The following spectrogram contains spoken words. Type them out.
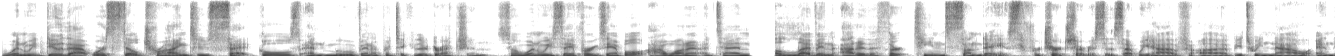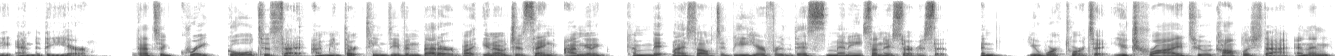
when we do that, we're still trying to set goals and move in a particular direction. So when we say, for example, I want to attend 11 out of the 13 Sundays for church services that we have uh, between now and the end of the year. That's a great goal to set. I mean, 13 is even better, but you know, just saying, I'm going to commit myself to be here for this many Sunday services. And you work towards it. You try to accomplish that. And then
